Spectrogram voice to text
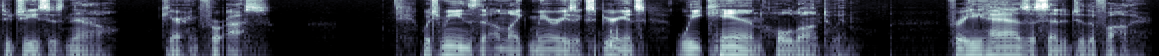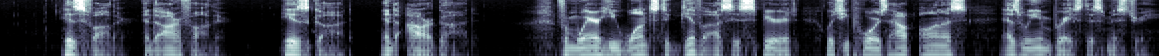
to Jesus now caring for us. Which means that unlike Mary's experience, we can hold on to Him, for He has ascended to the Father, His Father and our Father, His God and our God from where He wants to give us His Spirit, which He pours out on us as we embrace this mystery.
